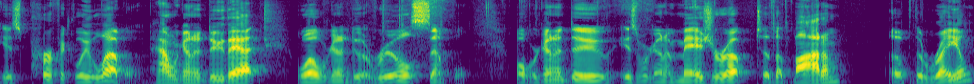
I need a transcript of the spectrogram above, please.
is perfectly level. How are we going to do that? Well, we're going to do it real simple. What we're going to do is we're going to measure up to the bottom of the rail,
